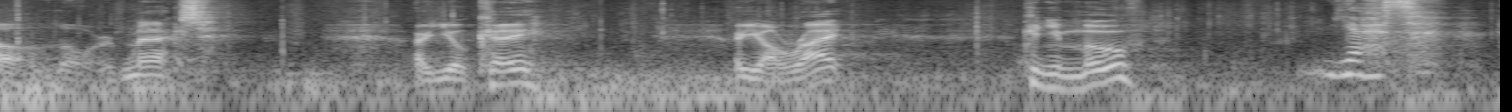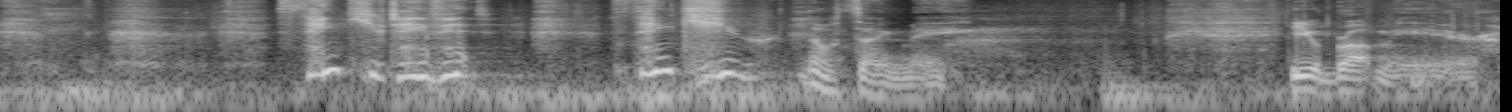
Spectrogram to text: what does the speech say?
Oh, Lord, Max. Are you okay? Are you alright? Can you move? Yes. Thank you, David. Thank you. Don't thank me. You brought me here.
